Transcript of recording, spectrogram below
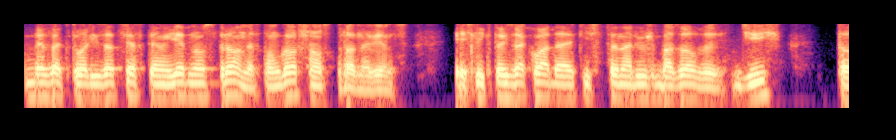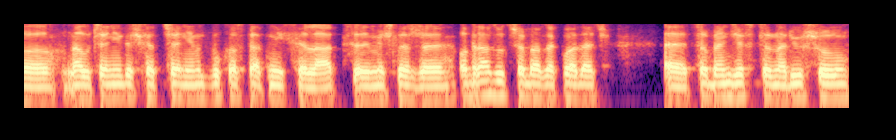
dezaktualizacja w tę jedną stronę, w tą gorszą stronę, więc jeśli ktoś zakłada jakiś scenariusz bazowy dziś, to nauczeni doświadczeniem dwóch ostatnich lat, myślę, że od razu trzeba zakładać, co będzie w scenariuszu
